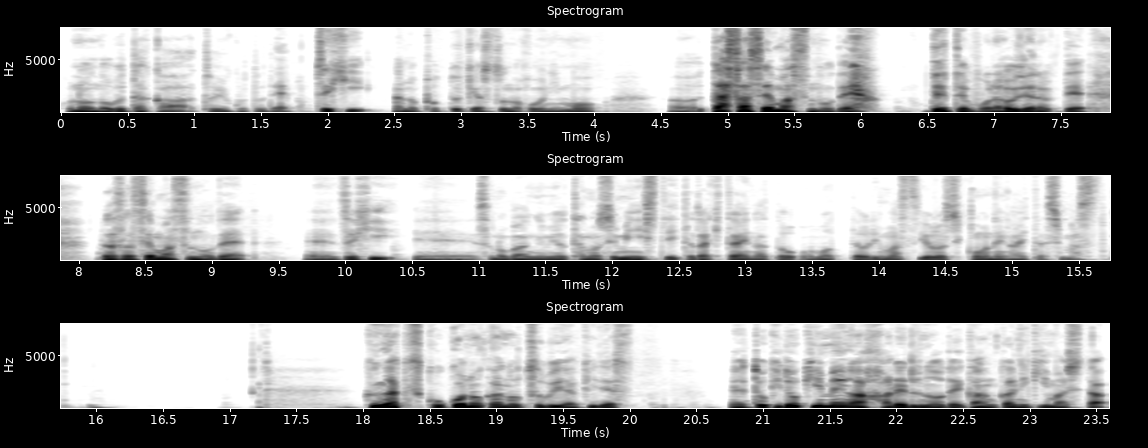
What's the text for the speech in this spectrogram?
この信孝ということでぜひあのポッドキャストの方にも出させますので 出てもらうじゃなくて出させますので、えー、ぜひ、えー、その番組を楽しみにしていただきたいなと思っております。よろしくお願いいたします。9月9日のつぶやきです、えー、時々目が腫れるので眼科に来ました。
